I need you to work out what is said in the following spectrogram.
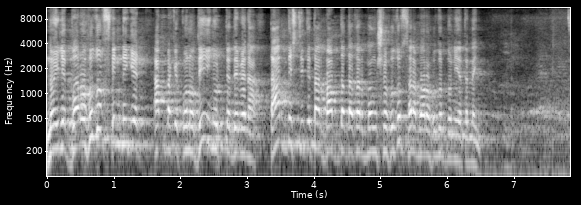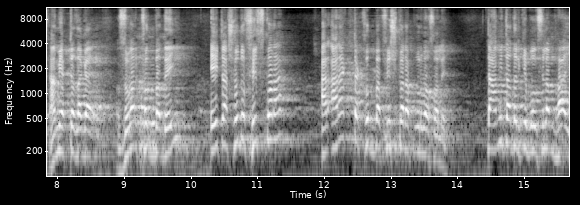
নইলে বড় হুজুর সিন্ডিকেট আপনাকে কোনো দিন উঠতে দেবে না। তার দৃষ্টিতে তার বাপ দাদা তার বংশ হুজুর ছাড়া বড় হুজুর দুনিয়াতে নেই। আমি একটা জায়গায় জোয়ার খুদ্া দেই। এটা শুধু ফিস করা, আর আরেকটা খুদ্া ফিস করা পূর্ব চলে। তা আমি তাদেরকে বলছিলাম, ভাই,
